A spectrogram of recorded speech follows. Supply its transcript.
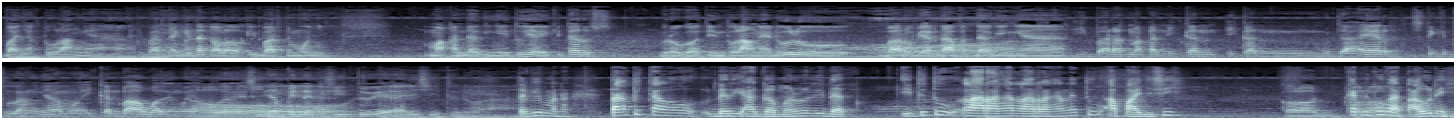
banyak tulangnya. Ibaratnya kita kalau ibaratnya mau makan dagingnya itu ya kita harus grogotin tulangnya dulu baru biar dapet dagingnya. Ibarat makan ikan ikan mujair sedikit tulangnya sama ikan bawal yang banyak tulangnya. Sebenarnya beda di situ ya. beda di situ doang. Tapi mana? Tapi kalau dari agama lu nih, Dat, itu tuh larangan-larangannya tuh apa aja sih? kalau Kan gue nggak tahu nih.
